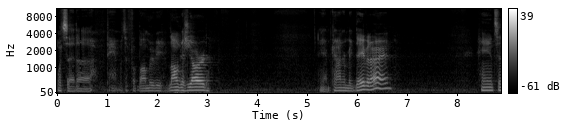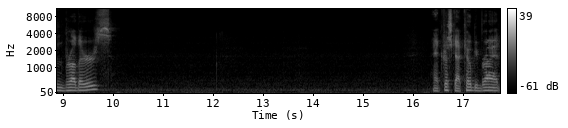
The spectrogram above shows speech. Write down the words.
what's that? Uh, damn, what's a football movie? Longest Yard. Damn, Connor McDavid. All right. Hanson Brothers. And Chris got Kobe Bryant.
